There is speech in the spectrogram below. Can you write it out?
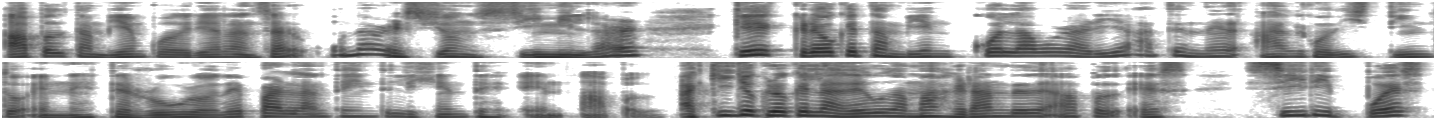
Apple también podría lanzar una versión similar que creo que también colaboraría a tener algo distinto en este rubro de parlantes inteligentes en Apple. Aquí yo creo que la deuda más grande de Apple es Siri, pues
